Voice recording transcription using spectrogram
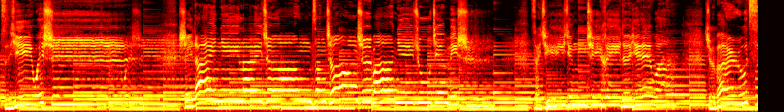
自以为是？谁带你来这肮脏城市，把你逐渐迷失在寂静漆黑的夜晚，这般如此。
